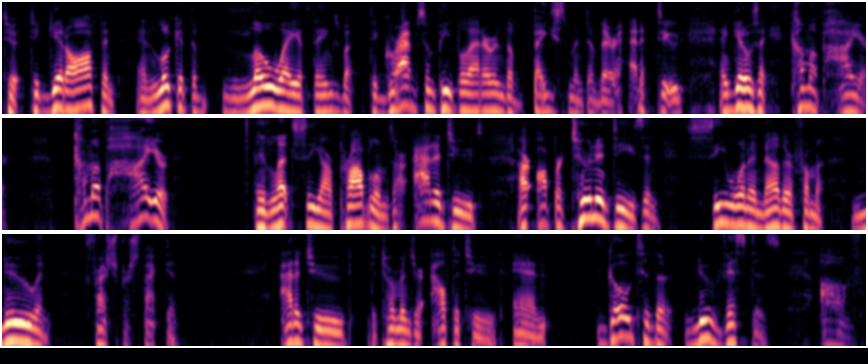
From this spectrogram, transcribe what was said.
to, to get off and, and look at the low way of things, but to grab some people that are in the basement of their attitude and get them say, come up higher. Come up higher. And let's see our problems, our attitudes, our opportunities, and see one another from a new and fresh perspective. Attitude determines your altitude, and go to the new vistas of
